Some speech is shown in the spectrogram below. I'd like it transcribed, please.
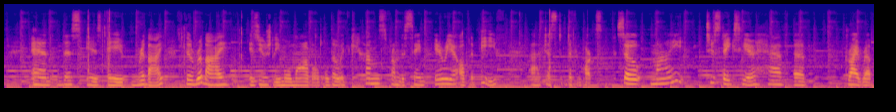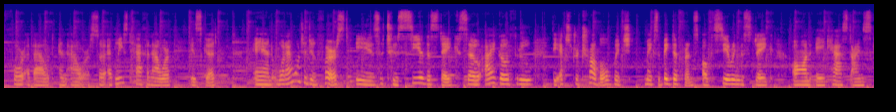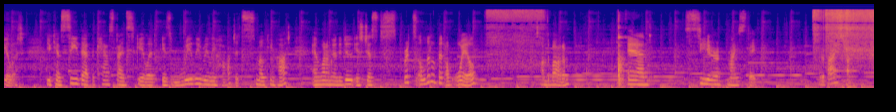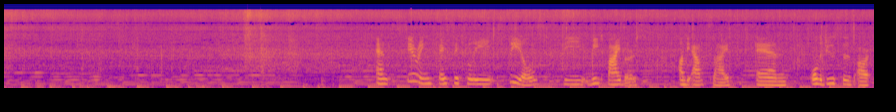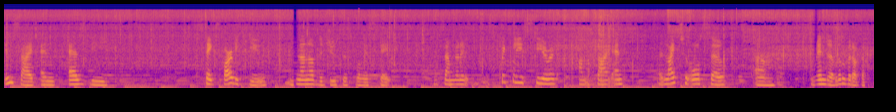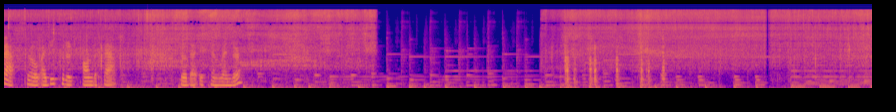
and this is a ribeye. The ribeye is usually more marbled, although it comes from the same area of the beef, uh, just different parts. So my two steaks here have a dry rub for about an hour. So at least half an hour is good. And what I want to do first is to sear the steak. So I go through the extra trouble, which makes a big difference, of searing the steak on a cast iron skillet. You can see that the cast iron skillet is really, really hot. It's smoking hot. And what I'm going to do is just spritz a little bit of oil on the bottom and sear my steak. Ribeye. And searing basically seals the meat fibers on the outside and all the juices are inside and as the steaks barbecue none of the juices will escape. So I'm going to quickly sear it on the side and I like to also um, render a little bit of the fat. So I do put it on the fat so that it can render.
